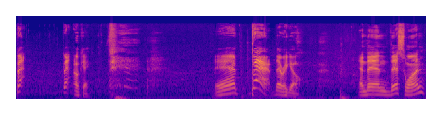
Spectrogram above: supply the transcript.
Bat! Bat! Okay. and bam! There we go. And then this one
